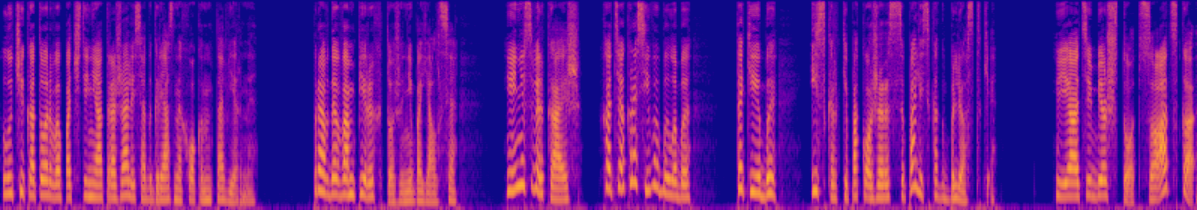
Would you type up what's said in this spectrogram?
лучи которого почти не отражались от грязных окон таверны. Правда, вампир их тоже не боялся. И не сверкаешь, хотя красиво было бы. Такие бы Искорки по коже рассыпались, как блестки. «Я тебе что, цацка?»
